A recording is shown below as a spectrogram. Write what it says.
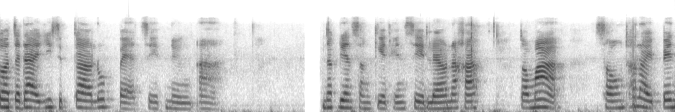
ก็จะได้ 29ลบ8เศษ1อ่านักเรียนสังเกตเห็นเศษแล้วนะคะ ต่อมา2เท่าไหร่เป็น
